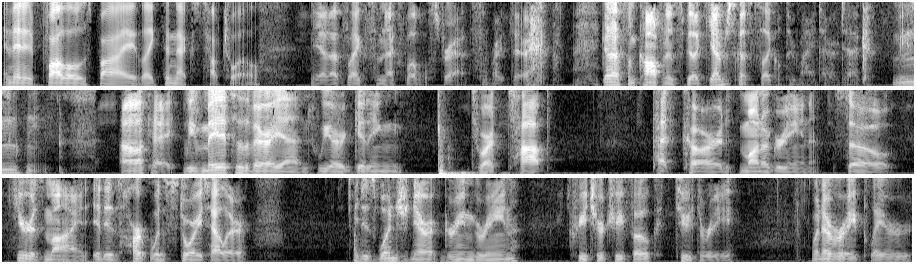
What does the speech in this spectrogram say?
and then it follows by like the next top twelve. yeah, that's like some next level strats right there. gotta have some confidence to be like, yeah, I'm just gonna cycle through my entire deck. Basically. Mm-hmm. Okay, we've made it to the very end. We are getting to our top pet card, mono green. So here is mine. It is Heartwood Storyteller. It is one generic green green creature tree folk two three. Whenever a player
